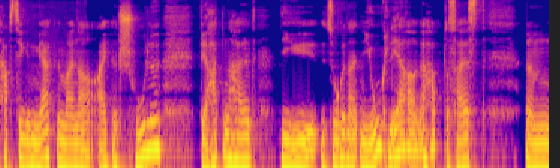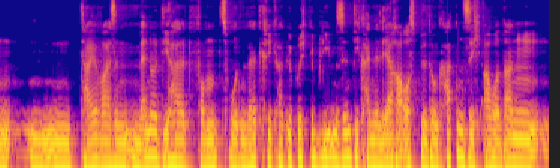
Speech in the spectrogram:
habe es hier gemerkt in meiner eigenen Schule, wir hatten halt die sogenannten Junglehrer gehabt, das heißt ähm, teilweise Männer, die halt vom Zweiten Weltkrieg halt übrig geblieben sind, die keine Lehrerausbildung hatten, sich aber dann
